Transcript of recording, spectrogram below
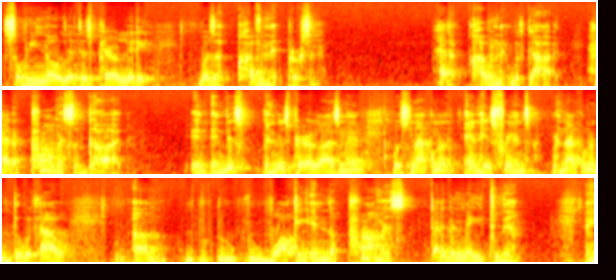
so we know that this paralytic was a covenant person, had a covenant with God, had a promise of God. And, and this and this paralyzed man was not going to, and his friends were not going to do without um, walking in the promise that had been made to them. And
